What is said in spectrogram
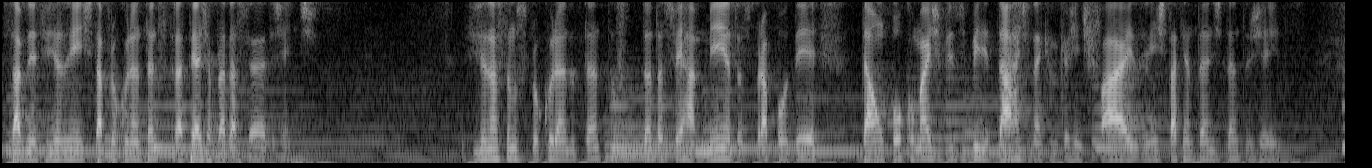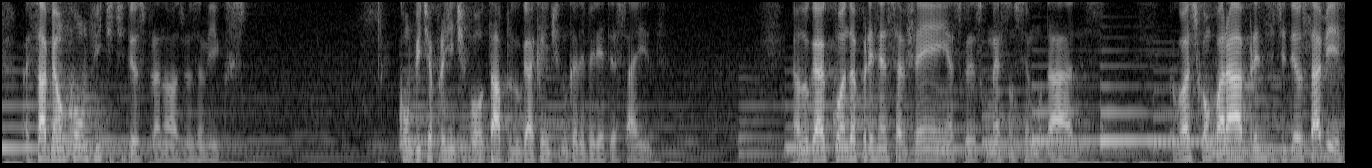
Sabe, nesses dias a gente está procurando tanta estratégia para dar certo, gente. Esses dias nós estamos procurando tantas ferramentas para poder dar um pouco mais de visibilidade naquilo que a gente faz. A gente está tentando de tantos jeitos. Mas sabe, é um convite de Deus para nós, meus amigos. O convite é para a gente voltar para o lugar que a gente nunca deveria ter saído. É um lugar que quando a presença vem, as coisas começam a ser mudadas. Eu gosto de comparar a presença de Deus, sabe?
